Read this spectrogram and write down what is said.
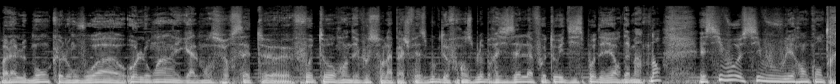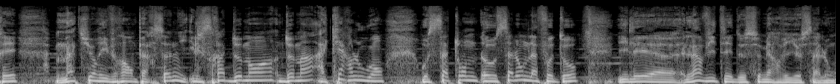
Voilà le mont que l'on voit au loin également sur cette euh, photo. Rendez-vous sur la page Facebook de France Bleu Brésil. La photo est dispo d'ailleurs dès maintenant. Et si vous aussi vous voulez rencontrer Mathieu Rivera en personne, il sera demain, demain à Kerlouan au, salon de la photo. Il est euh, l'invité de ce merveilleux salon.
